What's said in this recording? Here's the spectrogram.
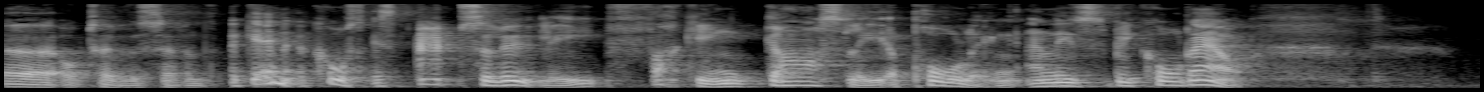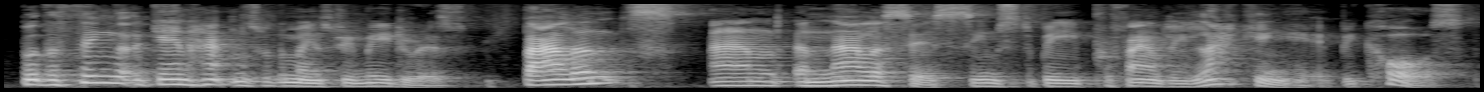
uh, October the 7th, again, of course, is absolutely fucking ghastly, appalling, and needs to be called out. But the thing that again happens with the mainstream media is balance and analysis seems to be profoundly lacking here because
